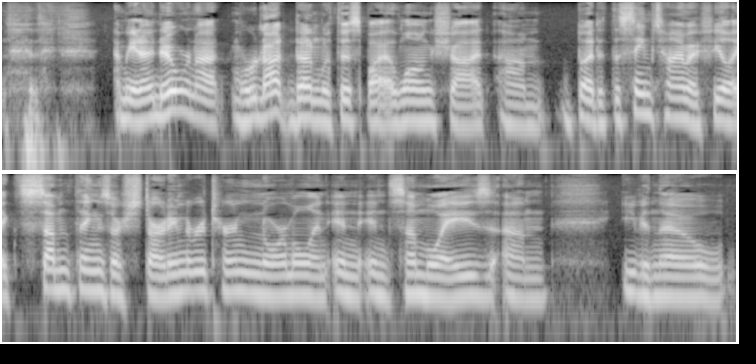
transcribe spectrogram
I mean, I know we're not we're not done with this by a long shot, um, but at the same time, I feel like some things are starting to return to normal, and in in some ways, um, even though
